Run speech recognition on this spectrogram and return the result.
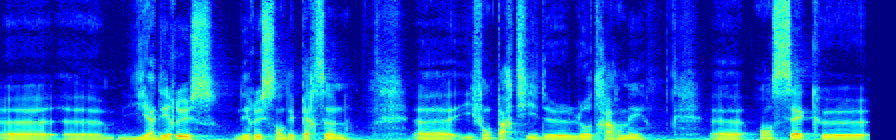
il y a des Russes. Les Russes sont des personnes. ils font partie de l'autre armée. Euh, on sait que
